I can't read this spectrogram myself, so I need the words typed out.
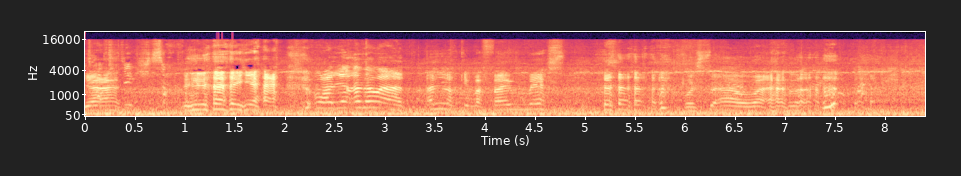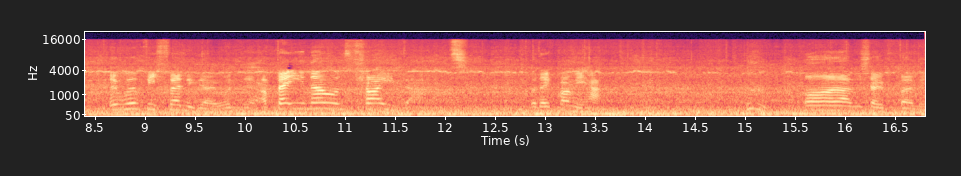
Yeah. Have to do something. yeah, yeah. Well, yeah, I know what, unlocking my phone, miss. or so, whatever. it would be funny though, wouldn't it? I bet you no one's tried that. But they probably have. Oh, that'd be so funny.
